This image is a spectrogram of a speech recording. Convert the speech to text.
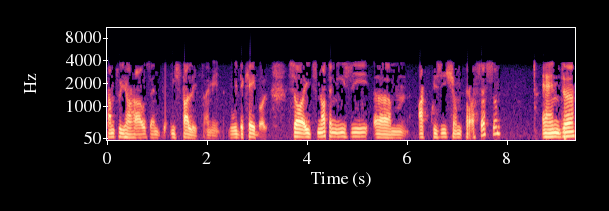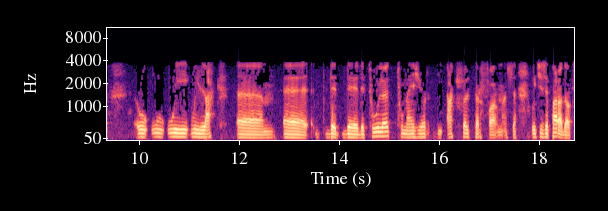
come to your house and install it, I mean, with the cable. So it's not an easy um, acquisition process. And uh, we we lack um, uh, the, the the tool to measure the actual performance, which is a paradox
